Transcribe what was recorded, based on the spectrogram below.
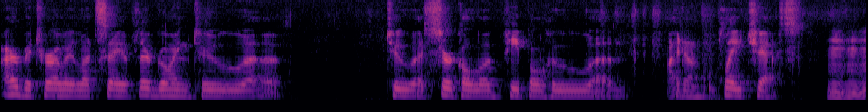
arbitrarily, let's say, if they're going to uh, to a circle of people who, uh, I don't know, play chess, Mm-hmm.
